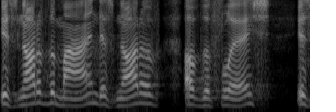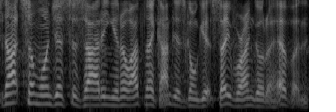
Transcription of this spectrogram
It's not of the mind, it's not of, of the flesh. It's not someone just deciding, you know, I think I'm just going to get saved where I can go to heaven.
